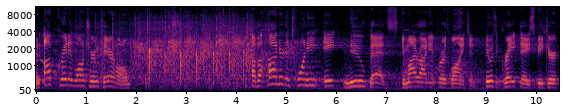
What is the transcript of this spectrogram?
an upgraded long-term care home of 128 new beds in my riding of Perth Wellington. It was a great day, Speaker,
